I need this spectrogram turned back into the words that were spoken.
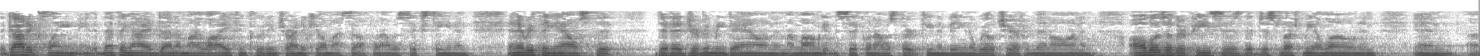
That God had claimed me, that nothing I had done in my life, including trying to kill myself when I was 16 and, and everything else that, that had driven me down, and my mom getting sick when I was 13 and being in a wheelchair from then on, and all those other pieces that just left me alone and, and uh,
